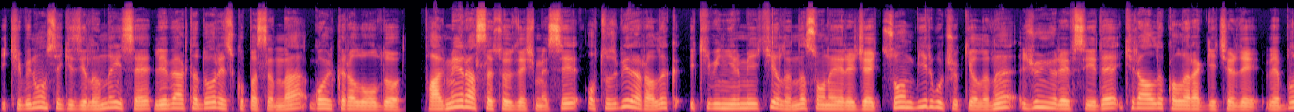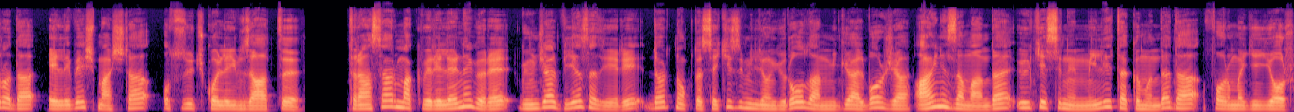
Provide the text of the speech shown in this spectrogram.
2018 yılında ise Libertadores Kupası'nda gol kralı oldu. Palmeiras'la sözleşmesi 31 Aralık 2022 yılında sona erecek. Son 1,5 yılını Junior FC'de kiralık olarak geçirdi ve burada 55 maçta 33 golle imza attı. Transfermarkt verilerine göre güncel piyasa değeri 4.8 milyon euro olan Miguel Borja aynı zamanda ülkesinin milli takımında da forma giyiyor.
